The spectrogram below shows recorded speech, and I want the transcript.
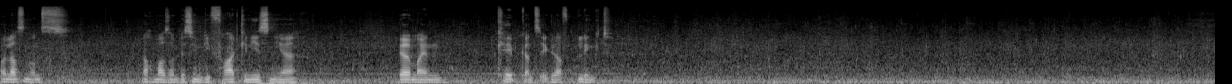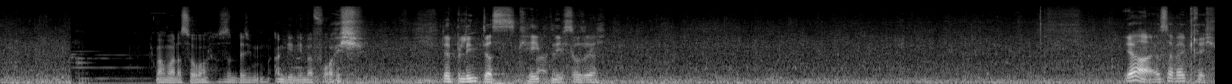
Und lassen uns nochmal so ein bisschen die Fahrt genießen hier. Während mein Cape ganz ekelhaft blinkt. Machen wir das so. Das ist ein bisschen angenehmer für euch. Der blinkt das Cape Warte, nicht so sehr. Nicht. Ja, ist der Weltkrieg.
